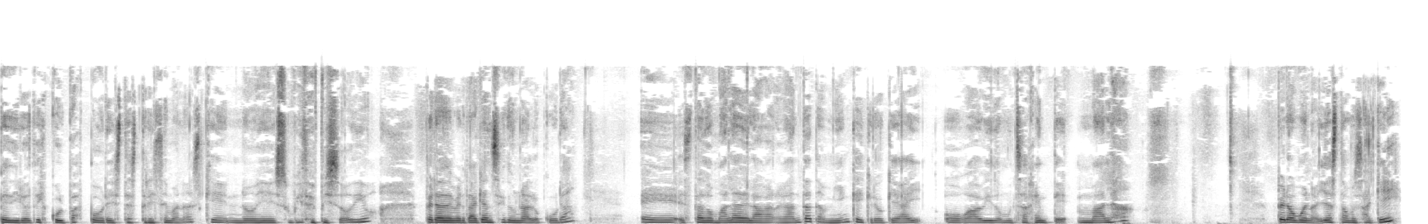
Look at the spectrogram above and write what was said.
pediros disculpas por estas tres semanas que no he subido episodio, pero de verdad que han sido una locura. he estado mala de la garganta también, que creo que hay o ha habido mucha gente mala. Pero bueno, ya estamos aquí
